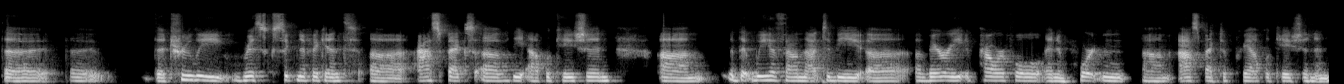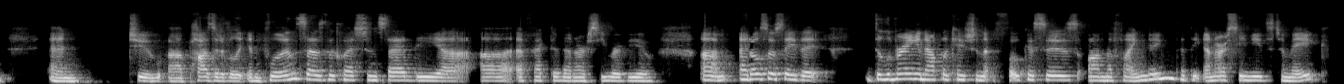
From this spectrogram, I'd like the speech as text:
the the the truly risk significant uh, aspects of the application. Um, that we have found that to be a, a very powerful and important um, aspect of pre-application and and to uh, positively influence, as the question said, the uh, uh, effective NRC review. Um, I'd also say that delivering an application that focuses on the finding that the NRC needs to make,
